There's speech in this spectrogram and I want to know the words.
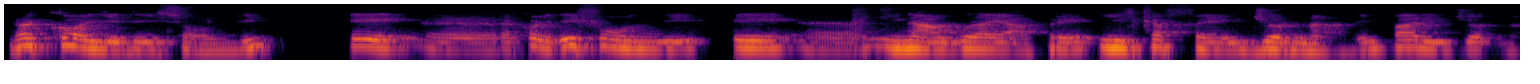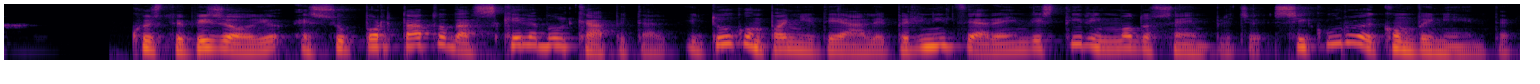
raccoglie dei soldi e eh, raccoglie dei fondi e eh, inaugura e apre il caffè Il Giornale, il bar Il Giornale. Questo episodio è supportato da Scalable Capital, il tuo compagno ideale per iniziare a investire in modo semplice, sicuro e conveniente.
